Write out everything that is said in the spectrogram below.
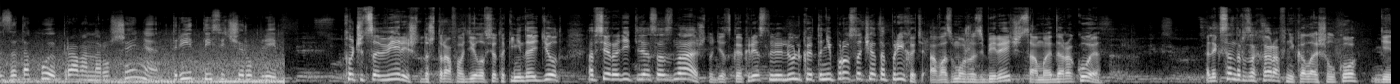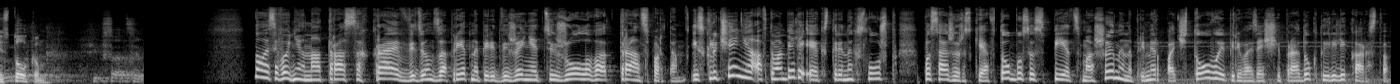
за такое правонарушение 3000 рублей. Хочется верить, что до штрафов дело все-таки не дойдет, а все родители осознают, что детское кресло или люлька – это не просто чья-то прихоть, а возможность беречь самое дорогое. Александр Захаров, Николай Шелко. День с толком. Ну а сегодня на трассах края введен запрет на передвижение тяжелого транспорта. Исключение автомобилей экстренных служб, пассажирские автобусы, спецмашины, например, почтовые, перевозящие продукты или лекарства.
